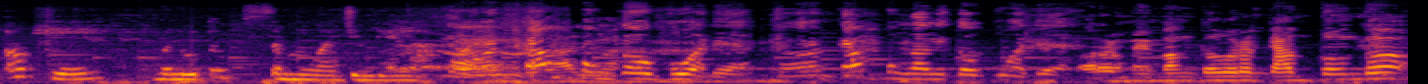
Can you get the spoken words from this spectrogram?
Oke, menutup semua jendela. Orang kampung kau buat ya. Orang kampung kami kau buat ya. Orang memang kau orang kampung kok.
